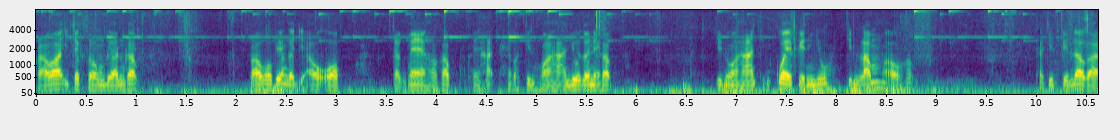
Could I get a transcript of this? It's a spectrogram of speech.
กล่าวว่าอีกจากสองเดือนครับเราพอเพียงก็จะเอาออกจากแม่เขาครับให้หัดให้เขากินหัวอาหารอยู่ตัวนี้ครับ กินหัวอาหารกินกล้วยเป็นอยู่กินล้ำเอาครับ ถ้าจิตเป็นแล้วก็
